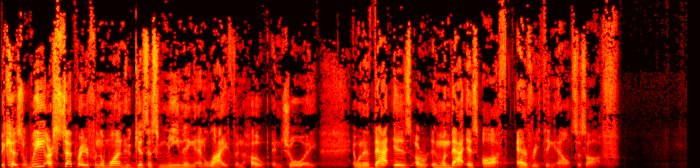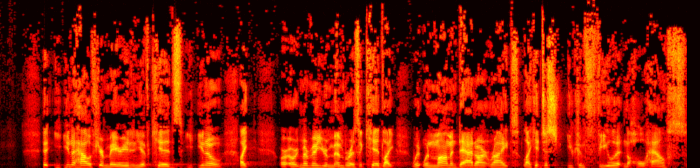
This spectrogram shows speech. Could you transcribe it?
Because we are separated from the one who gives us meaning and life and hope and joy. And when that is and when that is off, everything else is off. You know how if you're married and you have kids, you know, like, or, or remember you remember as a kid, like when mom and dad aren't right, like it just, you can feel it in the whole house.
